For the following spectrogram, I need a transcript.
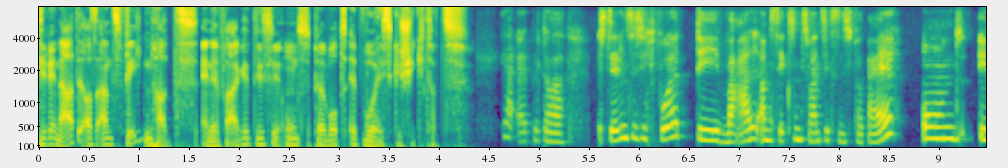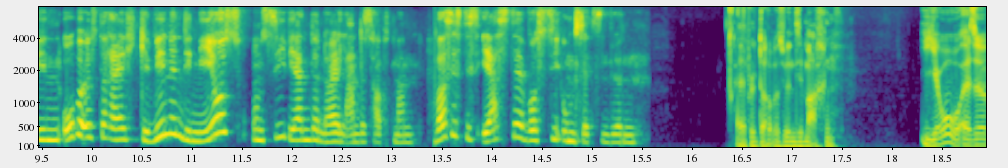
Die Renate aus Ansfelden hat eine Frage, die sie uns per WhatsApp Voice geschickt hat. Herr Eipelter, stellen Sie sich vor, die Wahl am 26. ist vorbei und in Oberösterreich gewinnen die Neos und Sie werden der neue Landeshauptmann. Was ist das Erste, was Sie umsetzen würden? Heipeltau, was würden Sie machen? Jo, also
